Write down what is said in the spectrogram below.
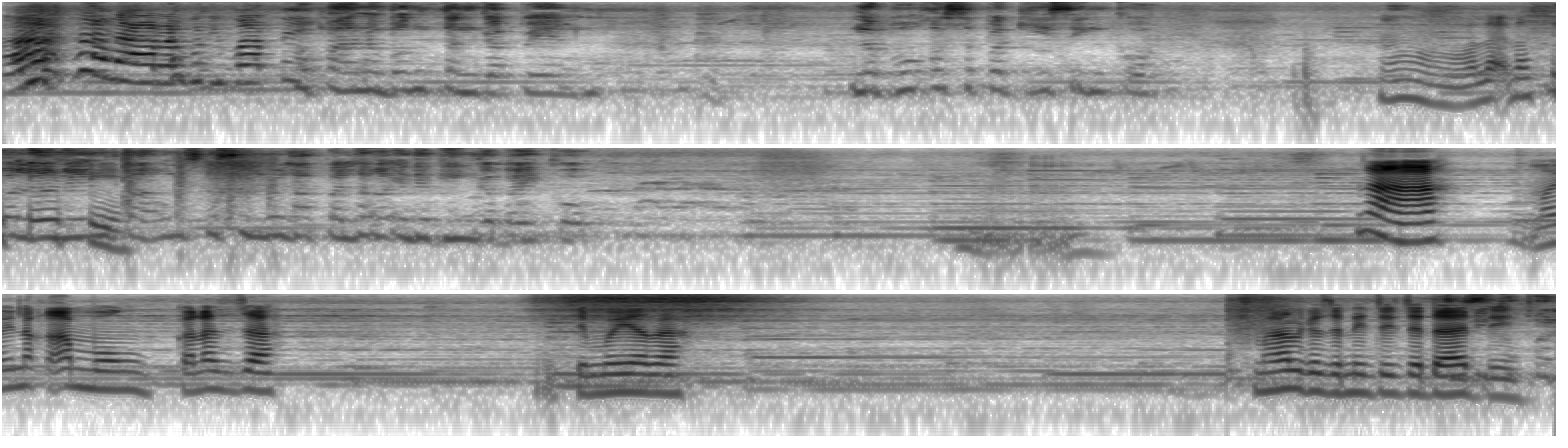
Ah, naarap ko di bati. Paano bang tanggapin? Na bukas sa pagising ko, Hmm, wala na si wala na yung taong sa simula pa lang ay naging gabay ko. Na, may nakaamong kanadya. Si Moira. Mahal ka dyan ni Jaja Daddy. Hindi ko pa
